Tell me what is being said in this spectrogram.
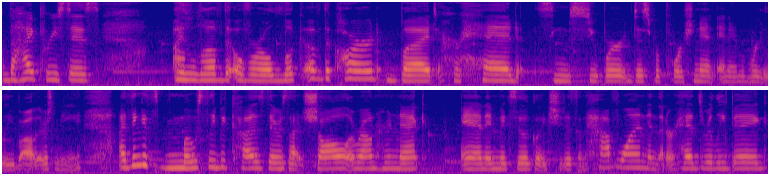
The High Priestess, I love the overall look of the card, but her head seems super disproportionate and it really bothers me. I think it's mostly because there's that shawl around her neck and it makes it look like she doesn't have one and that her head's really big.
